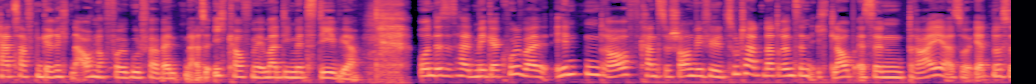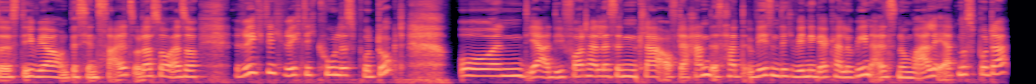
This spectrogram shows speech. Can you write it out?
herzhaften Gerichten auch noch voll gut verwenden. Also ich kaufe mir immer die mit Stevia. Und es ist halt mega cool, weil hinten drauf kannst du schauen, wie viele Zutaten da drin sind. Ich glaube, es sind drei, also Erdnüsse, Stevia und ein bisschen Salz oder so. Also richtig, richtig cooles Produkt. Und ja, die Vorteile sind klar auf der Hand. Es hat wesentlich weniger Kalorien als normale Erdnussbutter.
